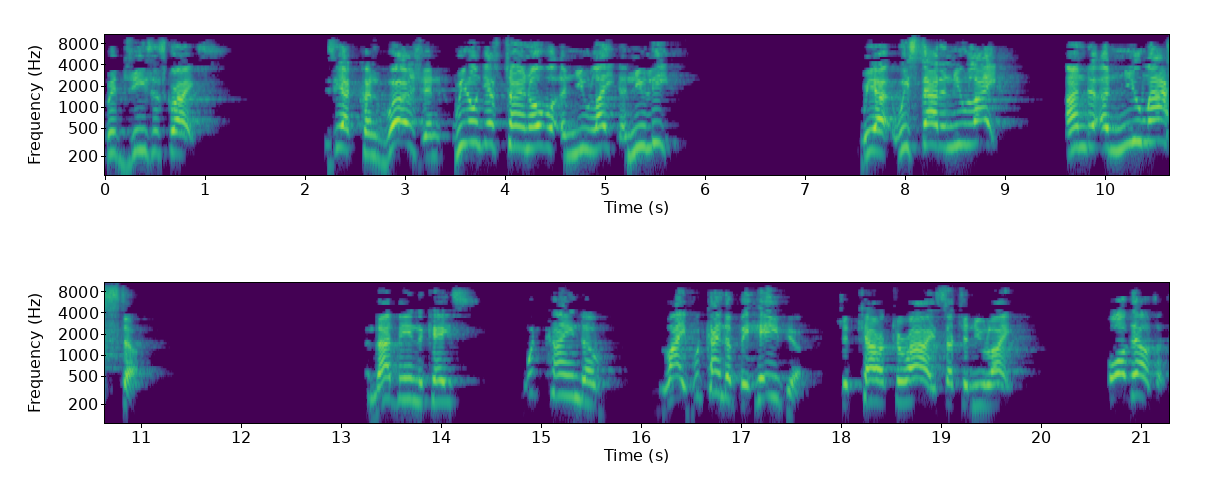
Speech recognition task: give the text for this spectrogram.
with Jesus Christ. You see, at conversion, we don't just turn over a new light, a new leaf. We are, we start a new life under a new master. And that being the case, what kind of life, what kind of behavior should characterize such a new life? Paul tells us.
